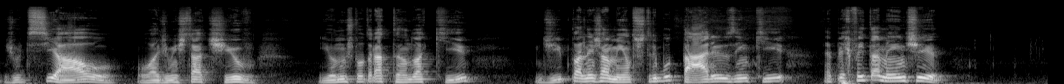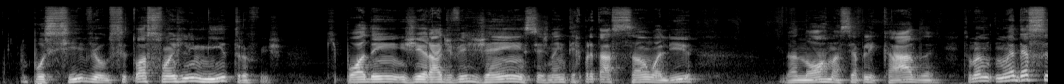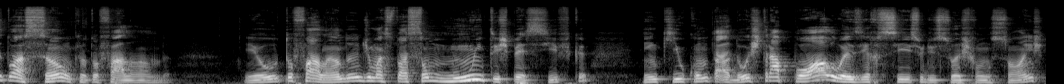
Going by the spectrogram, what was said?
judicial ou administrativo. E eu não estou tratando aqui de planejamentos tributários em que é perfeitamente possível situações limítrofes que podem gerar divergências na interpretação ali da norma a ser aplicada. Então não é dessa situação que eu estou falando. Eu estou falando de uma situação muito específica em que o contador extrapola o exercício de suas funções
